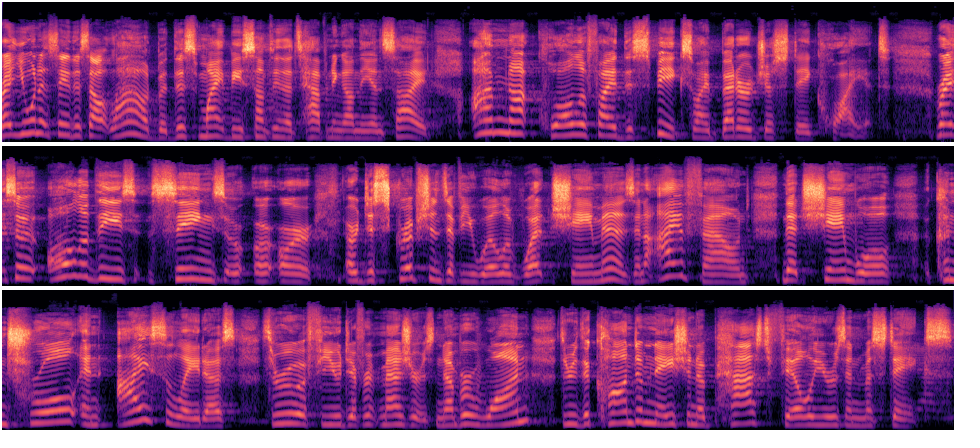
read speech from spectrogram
right? You wouldn't say this out loud, but this might be something that's happening on the inside. I'm not qualified to speak, so I better just stay quiet, right? So all of these things or, or, or descriptions, if you will, of what shame is. And I've found that shame will control and isolate us through a few different measures. Number one, through the condemnation of past failures and mistakes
